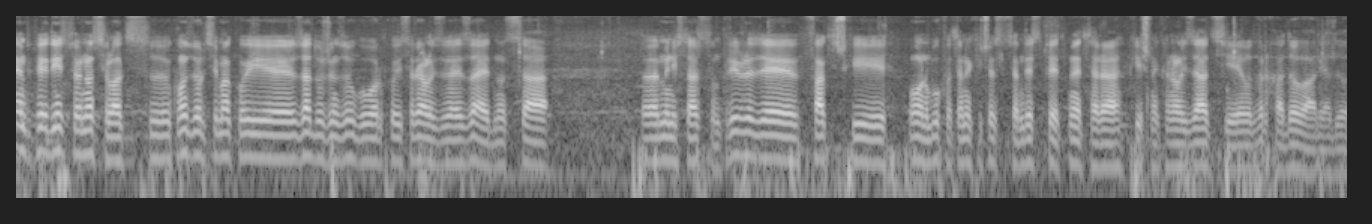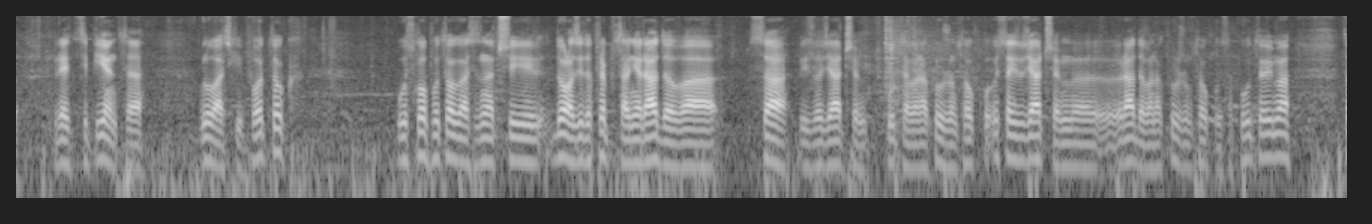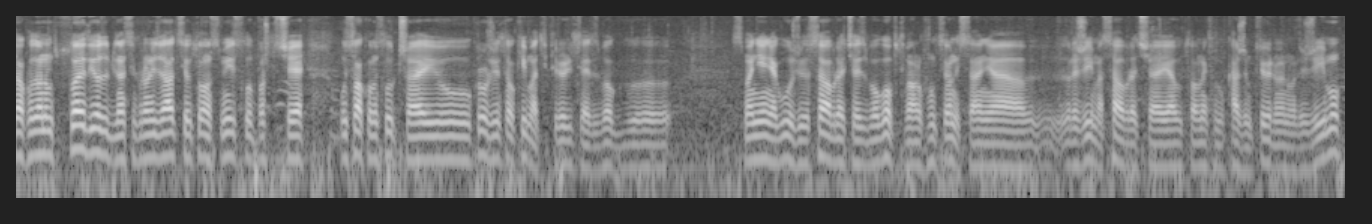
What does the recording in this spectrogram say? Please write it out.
MPP je jedinstven nosilac e, konzorcijima koji je zadužen za ugovor koji se realizuje zajedno sa e, Ministarstvom privrede. Faktički on obuhvata nekih 675 metara kišne kanalizacije od vrha Dovarja do recipijenta Gluvački potok. U sklopu toga se znači dolazi do preputanja radova sa izvođačem puteva na kružnom toku, sa izvođačem e, radova na kružnom toku sa putevima. Tako da nam sledi ozbiljna sinhronizacija u tom smislu, pošto će u svakom slučaju kružni tok imati prioritet zbog e, smanjenja gužvi u saobraćaju, zbog optimalnog funkcionisanja režima saobraćaja u tom nekom, kažem, privremenom režimu.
